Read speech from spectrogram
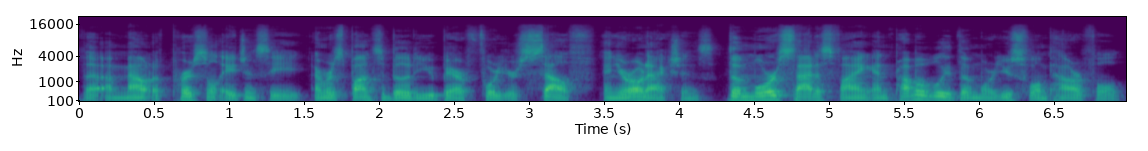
the amount of personal agency and responsibility you bear for yourself and your own actions, the more satisfying and probably the more useful and powerful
